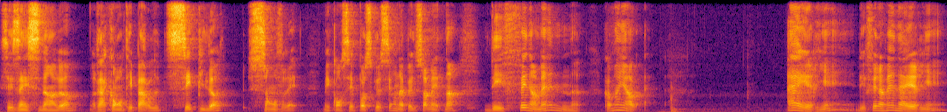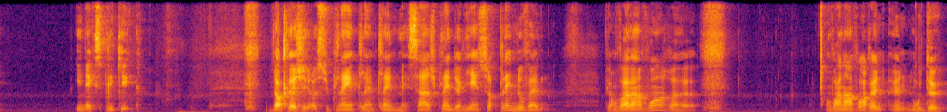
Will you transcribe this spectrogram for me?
ces incidents-là, racontés par ces pilotes, sont vrais. Mais qu'on ne sait pas ce que c'est. On appelle ça maintenant des phénomènes, comment y a, aériens, des phénomènes aériens inexpliqués? Donc là, j'ai reçu plein, plein, plein de messages, plein de liens sur plein de nouvelles. Puis on va en voir, euh, on va en voir une, ou deux.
